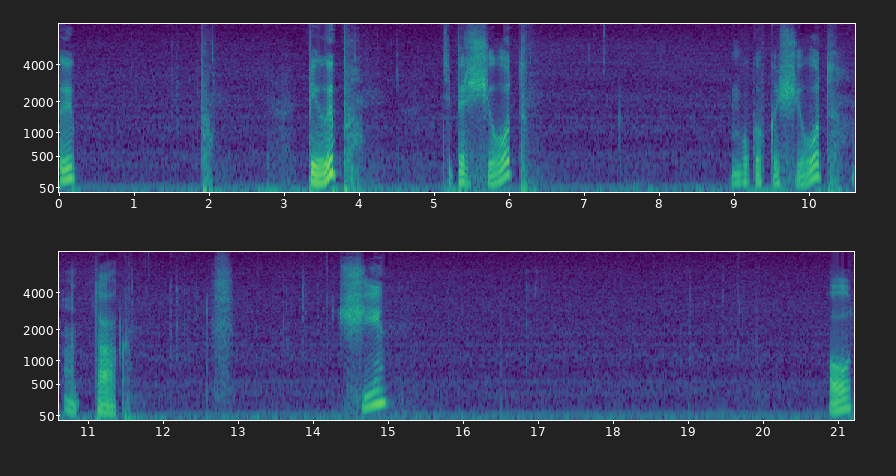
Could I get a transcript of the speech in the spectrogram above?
Ип. Пип. Теперь счет. Буковка счет. А, так. Щи. От.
